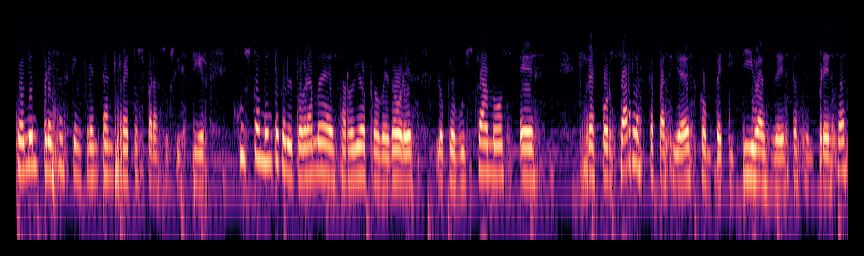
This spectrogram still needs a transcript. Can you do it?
son empresas que enfrentan retos para subsistir. Justamente con el programa de desarrollo de proveedores, lo que buscamos es reforzar las capacidades competitivas de estas empresas,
